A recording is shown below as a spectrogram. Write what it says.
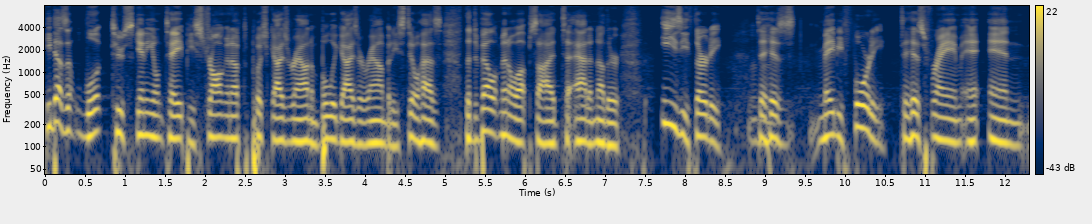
He doesn't look too skinny on tape. He's strong enough to push guys around and bully guys around, but he still has the developmental upside to add another easy 30 to mm-hmm. his maybe 40 to his frame and, and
